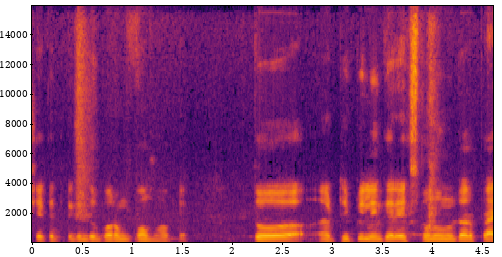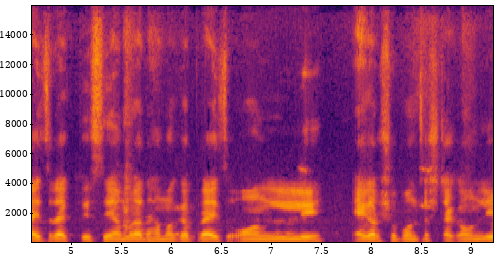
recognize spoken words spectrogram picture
সেক্ষেত্রে কিন্তু গরম কম হবে। তো টিপি লিঙ্কের এক্সপোন অনুটার প্রাইস রাখতেছি আমরা, ধামাকা প্রাইস অনলি এগারোশো পঞ্চাশ টাকা। অনলি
